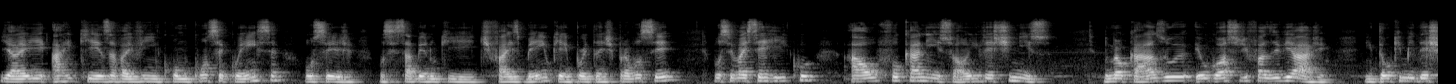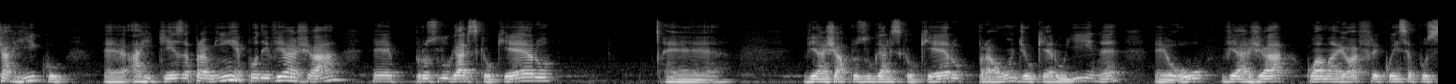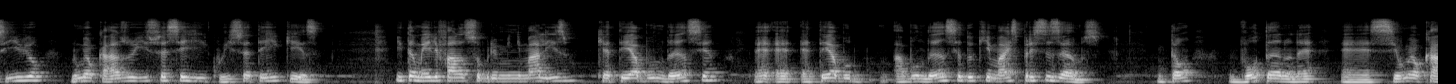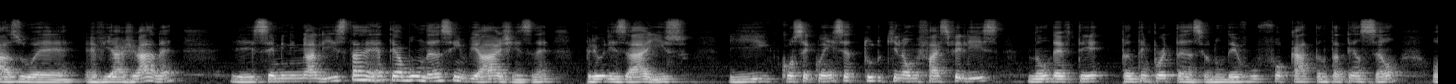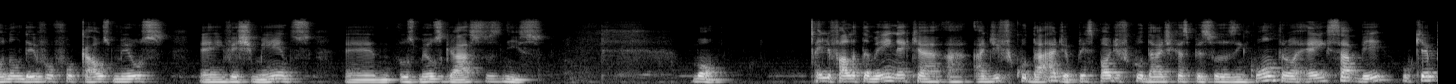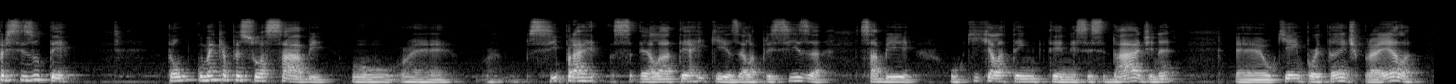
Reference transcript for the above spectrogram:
E aí a riqueza vai vir como consequência, ou seja, você sabendo o que te faz bem, o que é importante para você, você vai ser rico ao focar nisso, ao investir nisso. No meu caso, eu gosto de fazer viagem. Então, o que me deixa rico, é, a riqueza para mim é poder viajar é, para os lugares que eu quero, é, viajar para os lugares que eu quero, para onde eu quero ir, né? É, ou viajar com a maior frequência possível. No meu caso, isso é ser rico, isso é ter riqueza. E também ele fala sobre o minimalismo, que é ter abundância, é, é, é ter abundância do que mais precisamos. Então, voltando, né? É, se o meu caso é, é viajar, né? E ser minimalista é ter abundância em viagens, né? Priorizar isso. E, consequência, tudo que não me faz feliz não deve ter tanta importância. Eu não devo focar tanta atenção ou não devo focar os meus é, investimentos, é, os meus gastos nisso. Bom, ele fala também né, que a, a, a, dificuldade, a principal dificuldade que as pessoas encontram é em saber o que é preciso ter. Então, como é que a pessoa sabe o, é, se para ela ter a riqueza ela precisa saber o que, que ela tem que ter necessidade, né? É, o que é importante para ela,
